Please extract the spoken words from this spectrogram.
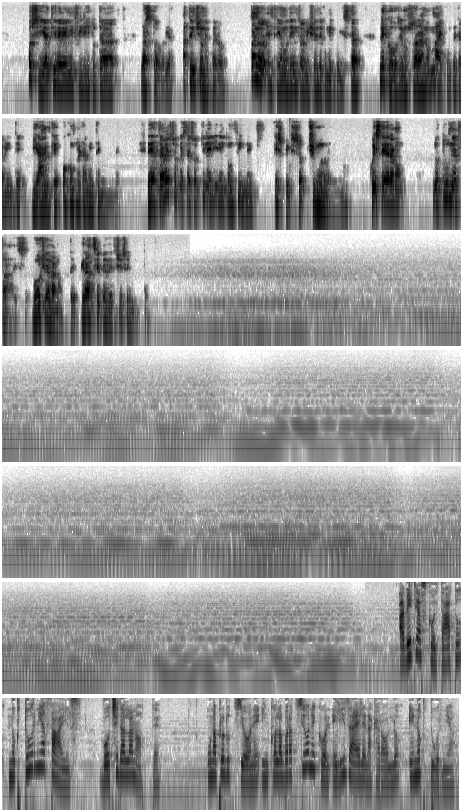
ossia tireremo i fili di tutta la storia. Attenzione però, quando entriamo dentro a vicende come questa, le cose non saranno mai completamente bianche o completamente nere. Ed è attraverso questa sottile linea di confine che spesso ci muoveremo. Queste erano Notturnia Files, Voci alla notte. Grazie per averci seguito. Avete ascoltato Nocturnia Files, Voci dalla notte, una produzione in collaborazione con Elisa Elena Carollo e Nocturnia.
